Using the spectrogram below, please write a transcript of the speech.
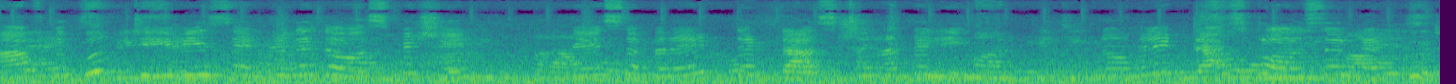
After good send to the machine. They separate the dust and the leaf. Normally, dust also not good.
